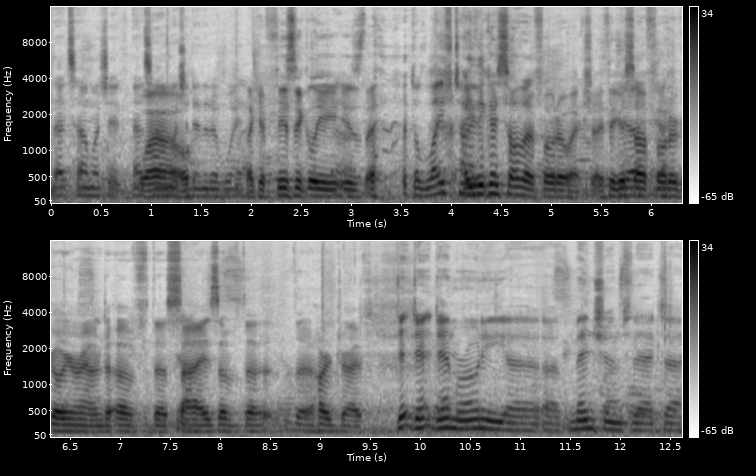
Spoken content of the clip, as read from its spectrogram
that's how much it. That's how much it ended up weighing. Like it physically is that. the lifetime. I think I saw that photo actually. I think I saw a photo yeah. going around of the size of the, the hard drive. D- Dan, Dan Marrone uh, uh, mentioned that uh,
